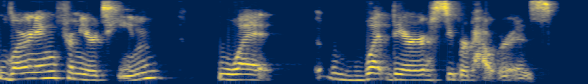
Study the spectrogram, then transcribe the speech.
learning from your team what what their superpower is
